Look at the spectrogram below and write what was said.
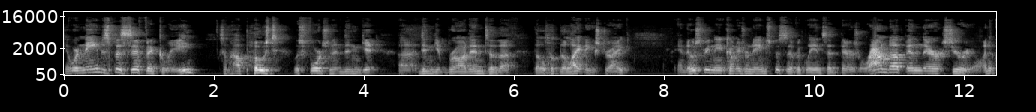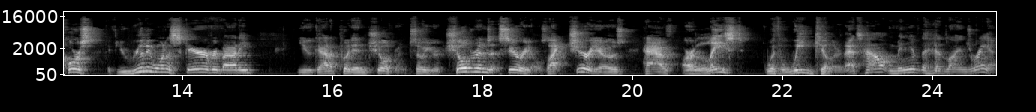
That were named specifically. Somehow Post was fortunate and didn't get uh, didn't get brought into the, the the lightning strike. And those three companies were named specifically and said there's Roundup in their cereal. And of course, if you really want to scare everybody, you got to put in children. So your children's cereals, like Cheerios, have are laced with weed killer. That's how many of the headlines ran.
